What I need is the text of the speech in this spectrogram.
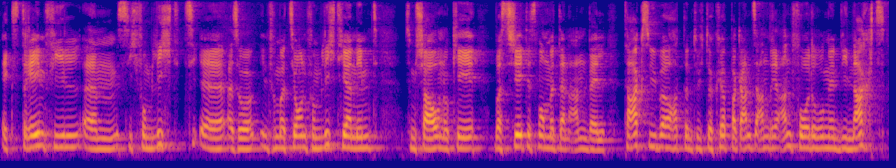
extrem viel ähm, sich vom Licht, äh, also Informationen vom Licht hernimmt, zum Schauen, okay, was steht jetzt momentan an, weil tagsüber hat natürlich der Körper ganz andere Anforderungen wie nachts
